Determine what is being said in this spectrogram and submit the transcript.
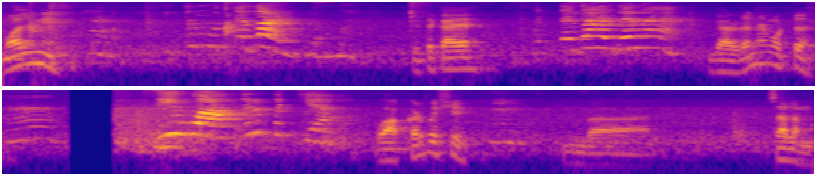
मॉलनी. तिथं काय? आहे? गार्डन आहे मोठं? वाकड पशी बर. चला मग.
